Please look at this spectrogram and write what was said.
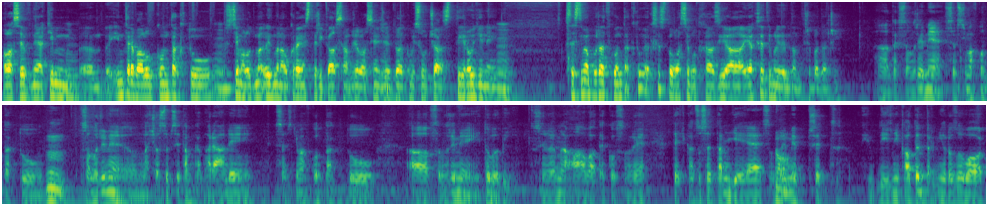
a vlastně v nějakém hmm. intervalu kontaktu hmm. s těma lidmi, lidmi na Ukrajině jste říkal sám, že vlastně, hmm. že je to hmm. jakoby součást té rodiny. Hmm. Jste s nimi pořád v kontaktu? Jak se z toho vlastně odchází a jak se tím lidem tam třeba daří? A, tak samozřejmě jsem s nimi v kontaktu. Hmm. Samozřejmě načal jsem si tam kamarády, jsem s nimi v kontaktu. A samozřejmě je to blbý, to si nevím nahávat, jako samozřejmě teďka, co se tam děje, samozřejmě no. před, když vznikal ten první rozhovor,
